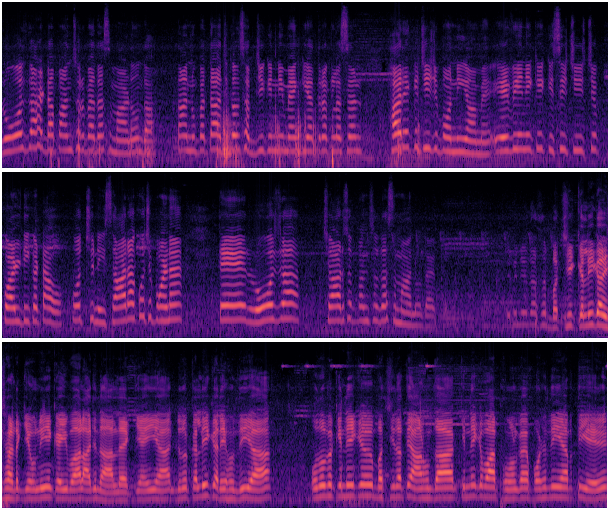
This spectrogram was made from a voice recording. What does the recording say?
ਰੋਜ਼ ਦਾ ਸਾਡਾ 500 ਰੁਪਏ ਦਾ ਸਮਾਨ ਹੁੰਦਾ। ਤੁਹਾਨੂੰ ਪਤਾ ਅੱਜ ਕੱਲ ਸਬਜ਼ੀ ਕਿੰਨੀ ਮਹਿੰਗੀ ਅਦਰਕ, ਲਸਣ, ਹਰ ਇੱਕ ਚੀਜ਼ ਪਾਉਣੀ ਆ ਮੈਂ। ਇਹ ਵੀ ਨਹੀਂ ਕਿ ਕਿਸੇ ਚੀਜ਼ 'ਚ ਕੁਆਲਿਟੀ ਘਟਾਓ ਕੁਝ ਨਹੀਂ। ਸਾਰਾ ਕੁਝ ਪਾਉਣਾ ਹੈ ਤੇ ਰੋਜ਼ ਦਾ 400 500 ਦਾ ਸਮਾਨ ਹੁੰਦਾ ਇੱਥੇ। ਤੇ ਮੈਨੂੰ ਦੱਸ, ਬੱਚੀ ਇਕੱਲੀ ਘਰੇ ਛੱਡ ਕੇ ਆਉਣੀ ਹੈ, ਕਈ ਵਾਰ ਅੱਜ ਨਾਲ ਲੈ ਕੇ ਆਈ ਆ। ਜਦੋਂ ਇਕੱਲੀ ਘਰੇ ਹੁੰਦੀ ਆ, ਉਦੋਂ ਵੀ ਕਿੰਨੇ ਕੁ ਬੱਚੀ ਦਾ ਧਿਆਨ ਹੁੰਦਾ, ਕਿੰਨੇ ਕੁ ਵਾਰ ਫੋਨ ਕਰਕੇ ਪੁੱਛਦੀ ਆ, ਧੀਏ,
